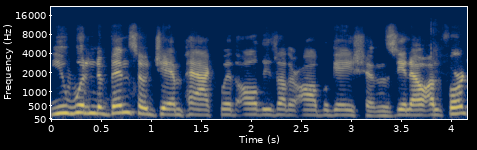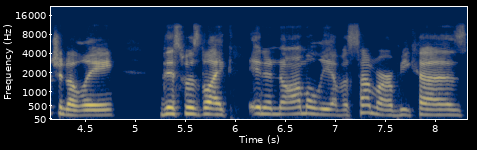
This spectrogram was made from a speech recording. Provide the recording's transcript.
you wouldn't have been so jam packed with all these other obligations. You know, unfortunately, this was like an anomaly of a summer because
